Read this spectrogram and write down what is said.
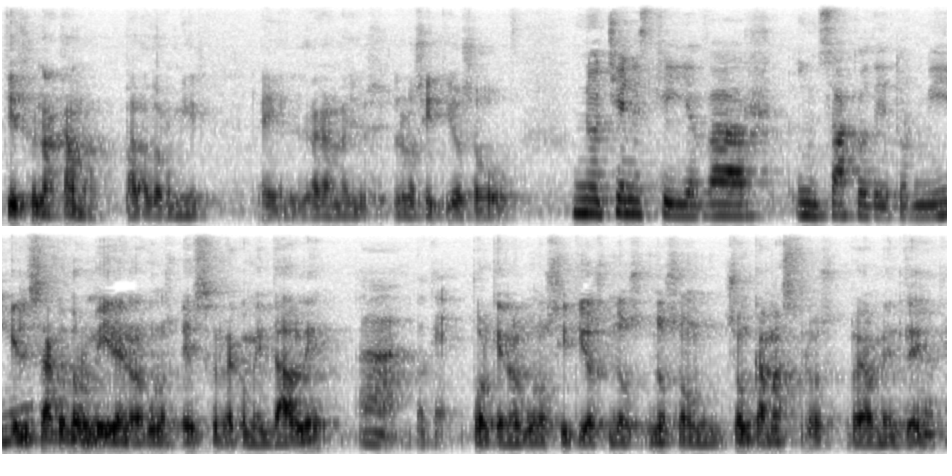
tienes una cama para dormir, en la gran mayoría de los sitios. O, no tienes que llevar un saco de dormir. El saco de dormir en algunos es recomendable. Ah, ok. Porque en algunos sitios no, no son, son camastros realmente. Okay.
